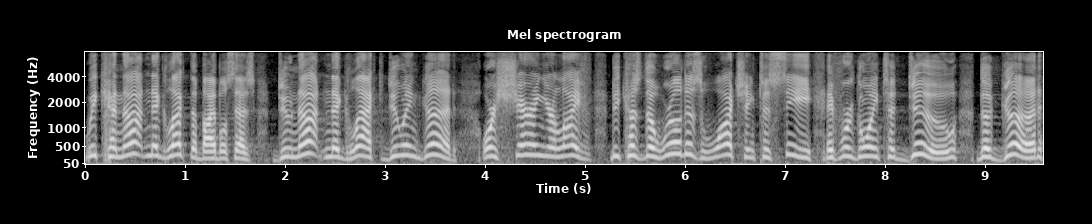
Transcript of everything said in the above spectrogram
We cannot neglect, the Bible says, do not neglect doing good or sharing your life because the world is watching to see if we're going to do the good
